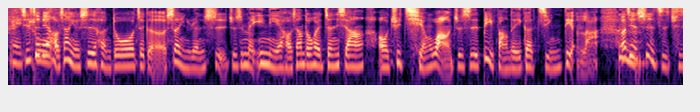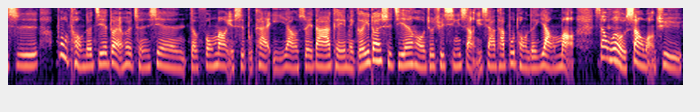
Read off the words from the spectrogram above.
其实这边好像也是很多这个摄影人士，就是每一年好像都会争相哦去前往，就是必访的一个景点啦。而且柿子其实不同的阶段也会呈现的风貌也是不太。太一样，所以大家可以每隔一段时间哈，就去欣赏一下它不同的样貌。像我有上网去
